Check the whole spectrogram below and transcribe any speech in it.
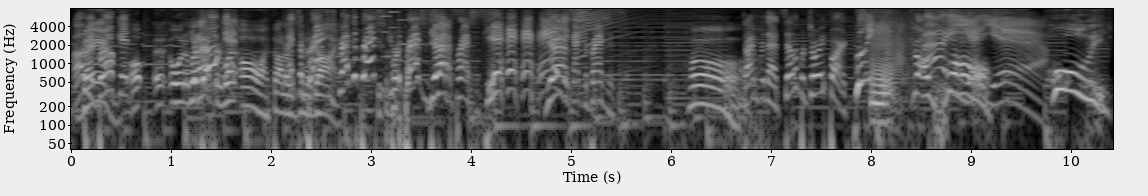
Oh, Bam. you broke it. Oh, uh, oh, what broke happened? What? Oh, I thought I was gonna precious. die. Grab the precious. Get the pre- precious. Yes. Grab the precious. Yeah. Yes. Got the precious. Oh. Time for that celebratory fart. Oh, Ah, yeah, yeah. Holy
